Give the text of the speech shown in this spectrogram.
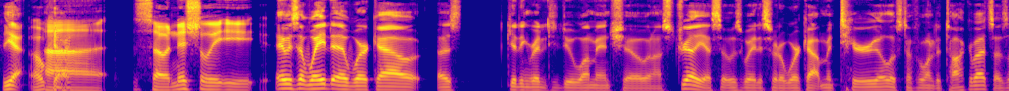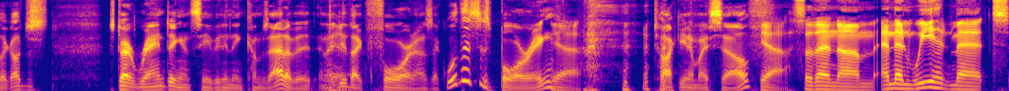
Yeah. Okay. Uh, so initially, It was a way to work out. I was getting ready to do a one man show in Australia, so it was a way to sort of work out material of stuff I wanted to talk about. So I was like, I'll just start ranting and see if anything comes out of it. And I did like four, and I was like, well, this is boring. yeah, Talking to myself. yeah. So then, um, and then we had met,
